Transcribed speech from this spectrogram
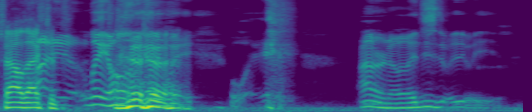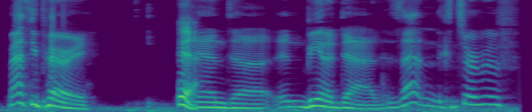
Child actor. I, wait, hold on. Wait, wait. I don't know. It just Matthew Perry yeah. and uh, and being a dad is that conservative?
